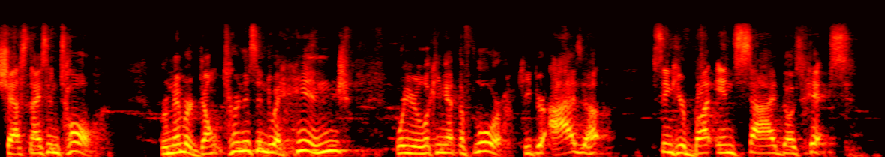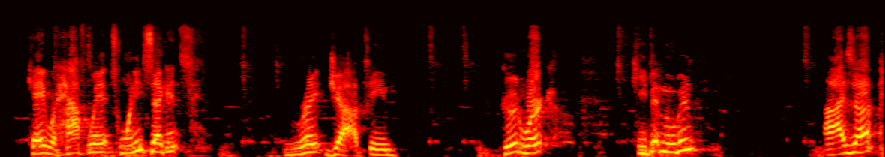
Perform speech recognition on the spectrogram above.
Chest nice and tall. Remember, don't turn this into a hinge where you're looking at the floor. Keep your eyes up, sink your butt inside those hips. Okay, we're halfway at 20 seconds. Great job, team. Good work. Keep it moving. Eyes up.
